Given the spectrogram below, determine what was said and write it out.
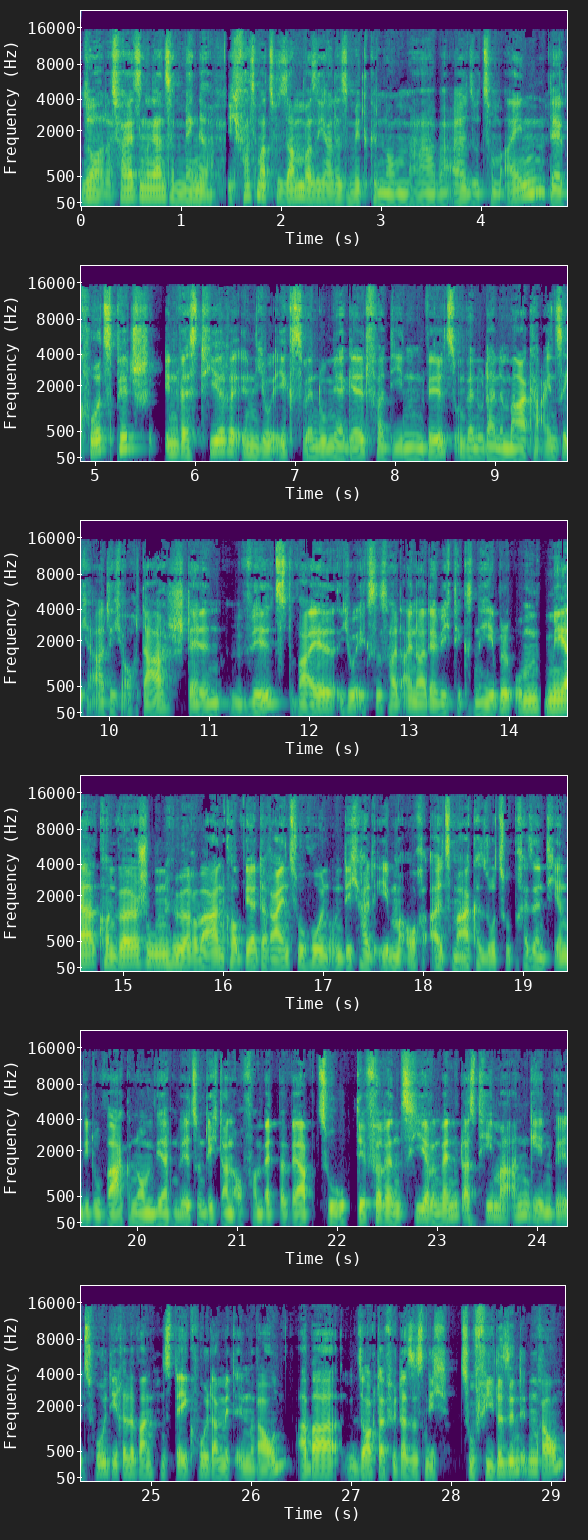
So, das war jetzt eine ganze Menge. Ich fasse mal zusammen, was ich alles mitgenommen habe. Also zum einen der Kurzpitch, investiere in UX, wenn du mehr Geld verdienen willst und wenn du deine Marke einzigartig auch darstellen willst, weil UX ist halt einer der wichtigsten Hebel, um mehr Conversion, höhere Warenkorbwerte reinzuholen und dich halt eben auch als Marke so zu präsentieren, wie du wahrgenommen werden willst und dich dann auch vom Wettbewerb zu differenzieren. Wenn du das Thema angehen willst, hol die relevanten Stakeholder mit in den Raum, aber sorg dafür, dass es nicht zu viele sind im Raum,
